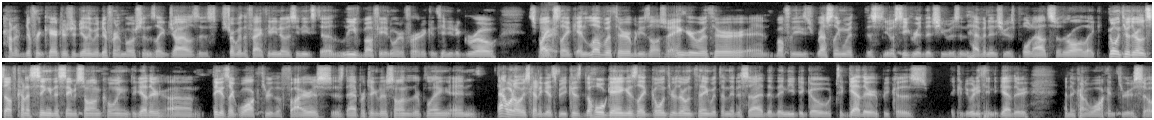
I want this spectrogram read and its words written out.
kind of different characters are dealing with different emotions. Like Giles is struggling with the fact that he knows he needs to leave Buffy in order for her to continue to grow. Spike's like in love with her, but he's also angry with her, and Buffy's wrestling with this you know secret that she was in heaven and she was pulled out. So they're all like going through their own stuff, kind of singing the same song, going together. Um, I think it's like "Walk Through the Fire" is, is that particular song that they're playing, and that one always kind of gets me because the whole gang is like going through their own thing, but then they decide that they need to go together because they can do anything together and they're kind of walking through so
